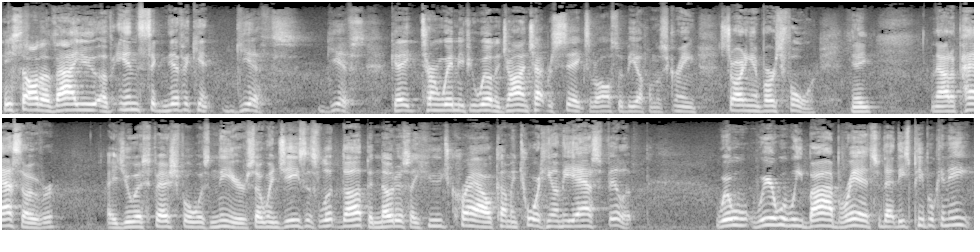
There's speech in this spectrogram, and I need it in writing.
he saw the value of insignificant gifts. Gifts. Okay, turn with me, if you will, to John chapter 6. It'll also be up on the screen, starting in verse 4. Okay? Now, the Passover, a Jewish festival, was near. So when Jesus looked up and noticed a huge crowd coming toward him, he asked Philip, Where, where will we buy bread so that these people can eat?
